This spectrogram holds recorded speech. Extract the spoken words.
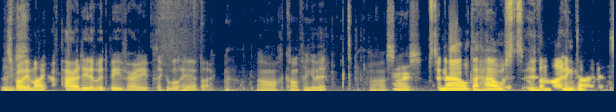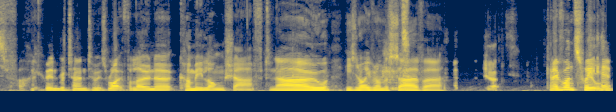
There's probably a Minecraft parody that would be very applicable here, but Oh, I can't think of it. Oh, that sucks. Right. So now the house has the mining been, diamonds. Fuck. has been returned to its rightful owner, Cummy Longshaft. No, he's not even on the server. Yeah. Can everyone tweet He'll- him?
